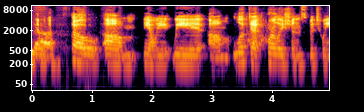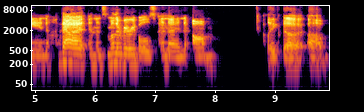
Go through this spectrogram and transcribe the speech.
yeah. So, um, you know, we we um, looked at correlations between that and then some other variables, and then um, like the um,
